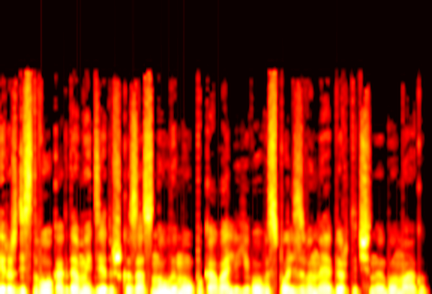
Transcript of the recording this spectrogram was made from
И Рождество, когда мой дедушка заснул, и мы упаковали его в использованную оберточную бумагу.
